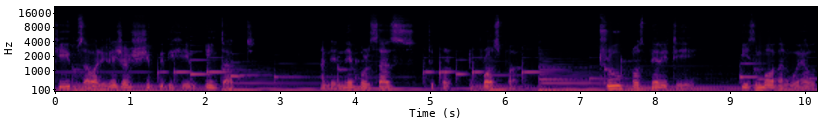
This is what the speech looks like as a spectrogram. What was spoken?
keeps our relationship with Him intact and enables us to, pro- to prosper. True prosperity is more than wealth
